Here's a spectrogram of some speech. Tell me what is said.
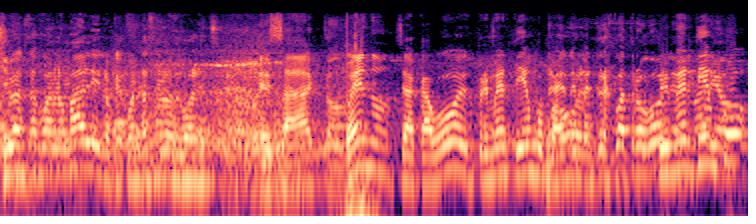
Chivas está jugando mal y lo que cuenta son los goles. Exacto. Bueno, se acabó el primer tiempo, Deben de Paul. meter cuatro goles. Primer Mario. tiempo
